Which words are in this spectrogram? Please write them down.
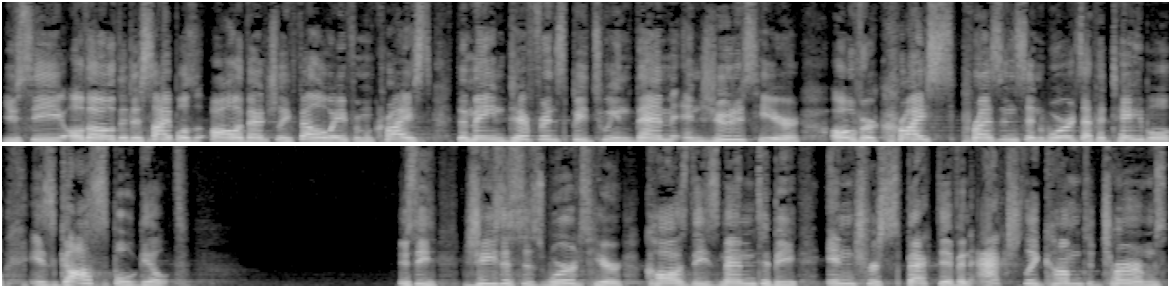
You see, although the disciples all eventually fell away from Christ, the main difference between them and Judas here over Christ's presence and words at the table is gospel guilt. You see, Jesus' words here cause these men to be introspective and actually come to terms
